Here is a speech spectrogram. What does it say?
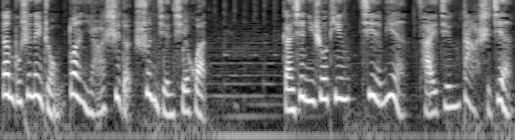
但不是那种断崖式的瞬间切换。感谢您收听界面财经大事件。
